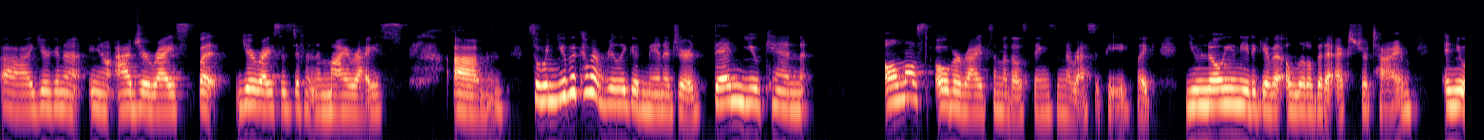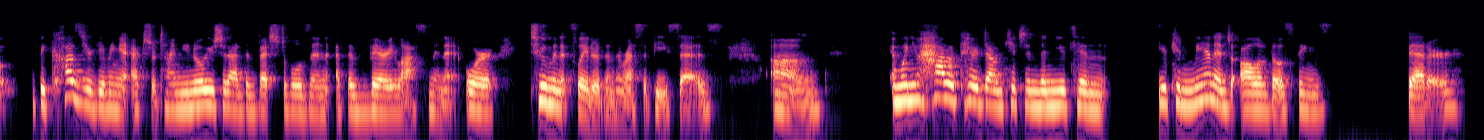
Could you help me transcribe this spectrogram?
Uh, you're gonna, you know, add your rice, but your rice is different than my rice. Um, so when you become a really good manager, then you can almost override some of those things in the recipe. Like you know you need to give it a little bit of extra time and you because you're giving it extra time, you know you should add the vegetables in at the very last minute or 2 minutes later than the recipe says. Um, and when you have a pared down kitchen, then you can you can manage all of those things better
